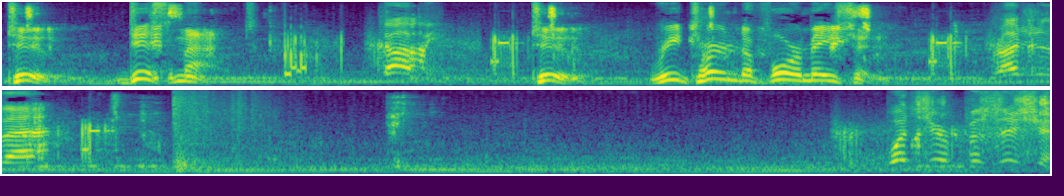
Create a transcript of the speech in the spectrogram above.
Two, dismount. Copy. Two, return to formation. Roger that. What's your position?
